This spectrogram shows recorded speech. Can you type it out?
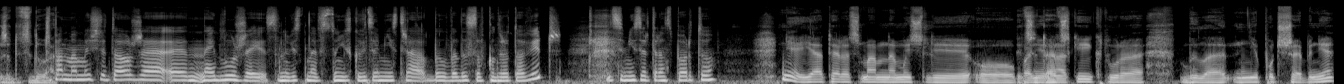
zadecydowane. Czy pan ma myśli to, że najdłużej stanowisko, na stanowisku wiceministra był Władysław Kondratowicz, wiceminister transportu? Nie, ja teraz mam na myśli o pani Ranackiej, która była niepotrzebnie,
